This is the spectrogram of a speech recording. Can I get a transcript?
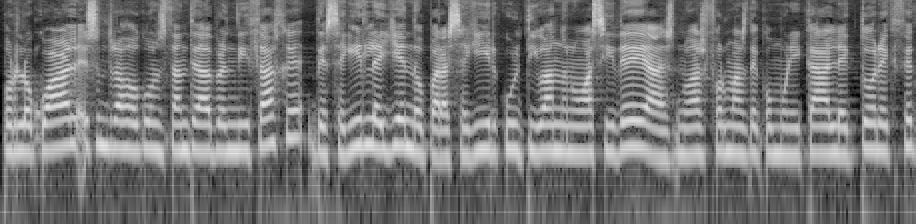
por lo cual es un trabajo constante de aprendizaje, de seguir leyendo para seguir cultivando nuevas ideas, nuevas formas de comunicar al lector, etc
